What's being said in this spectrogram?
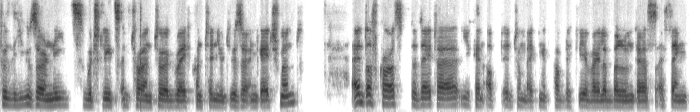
to the user needs, which leads in turn to a great continued user engagement. And of course, the data you can opt into making it publicly available. And there's, I think,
